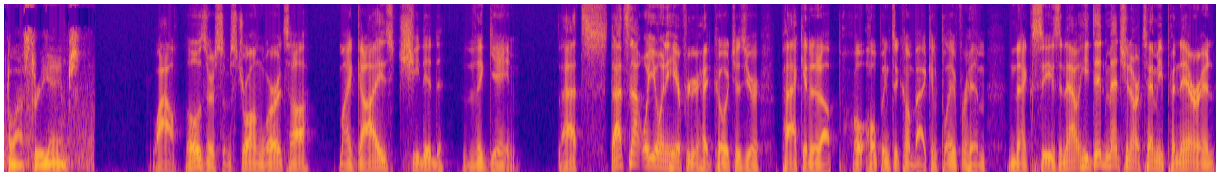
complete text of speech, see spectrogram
the last three games. Wow, those are some strong words, huh? My guys cheated the game. That's that's not what you want to hear from your head coach as you're packing it up, ho- hoping to come back and play for him next season. Now he did mention Artemi Panarin.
